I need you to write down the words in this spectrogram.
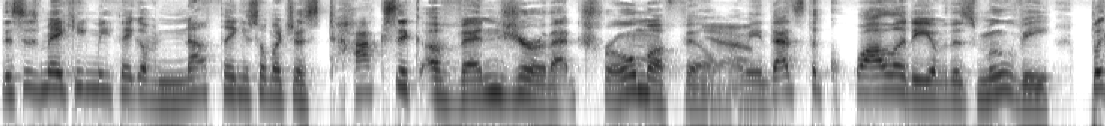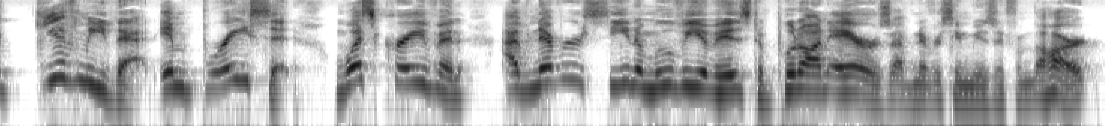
this is making me think of nothing so much as Toxic Avenger, that Troma film. Yeah. I mean, that's the quality of this movie, but give me that. Embrace it. Wes Craven, I've never seen a movie of his to put on airs. I've never seen music from the heart.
